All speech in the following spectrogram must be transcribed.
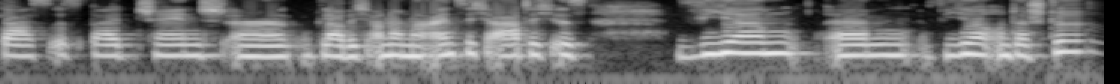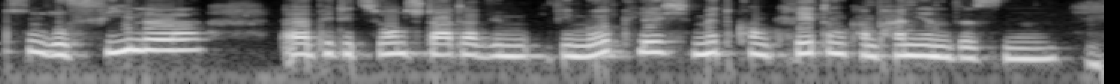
das ist bei Change, äh, glaube ich, auch nochmal einzigartig ist. Wir, ähm, wir unterstützen so viele äh, Petitionsstarter wie, wie möglich mit konkretem Kampagnenwissen. Mhm.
